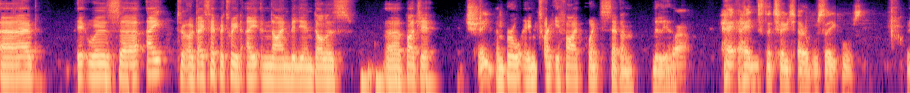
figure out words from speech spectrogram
Uh, it was uh, eight, or they said between eight and nine million dollars uh, budget Cheap. and brought in 25.7 million. Wow. H- hence the two terrible sequels.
